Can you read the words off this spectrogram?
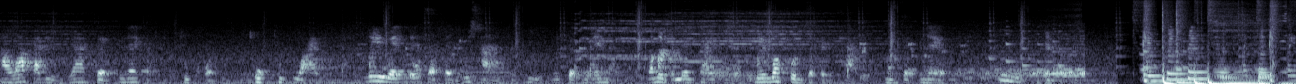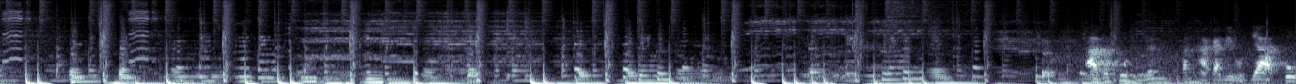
ภาวะการอยู่ยากเกิดขึ้นได้กับทุกคนทุกทุกวัย ไม่เว้นแม้แต่เป็นผู้ชายหรือผู้หญิงมันเกิดขึ้นได้หมดแล้วมันเป็นเรื่องใกล้ตัวไม่ว่าคุณจะเป็นใครมันเกิดขึ้นได้กับคุณอืมเป็นแบบอาจจะพูดถึงเรื่องปัญหาการมีบุตรยากพุ่ง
